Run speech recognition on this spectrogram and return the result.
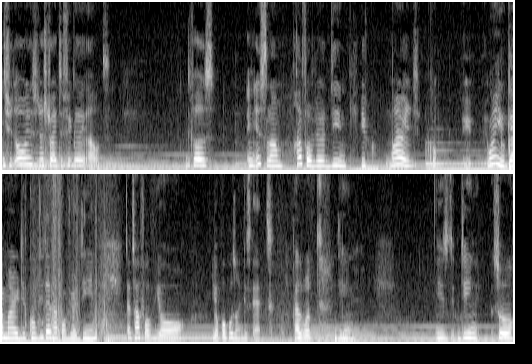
You should always just try to figure it out. Because in Islam, half of your deen, you marriage when you get married, you've completed half of your deen. That's half of your your purpose on this earth. That's what deen is. Deen. So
